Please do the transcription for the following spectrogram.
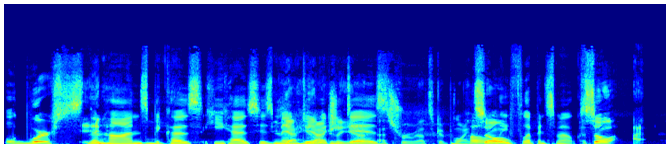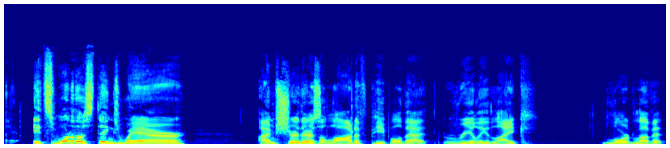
Worse than Hans because he has his men yeah, do he what actually. he Yeah, does. that's true. That's a good point. Holy so flipping smokes. so I, it's one of those things where I'm sure there's a lot of people that really like Lord Lovat,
